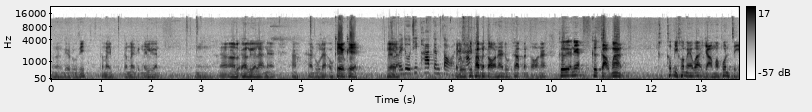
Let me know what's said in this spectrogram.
เออเดี๋ยวดูสิทำไมทำไมถึงไม่เลื่อนอืมเอาเอาเอาเลื่อนแล้วนะอะอะดูแล้วโอเคโอเค เลื่อนเดี๋ยแล้ววไปดูที่ภาพกันต่อไปนะดูคะ ที่ภาพกันต่อนะดูภาพกันต่อนะ คืออันเนี้ยคือเก่ามากเขามีข้อแม้ว่าอย่าเอามาพ่นสี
